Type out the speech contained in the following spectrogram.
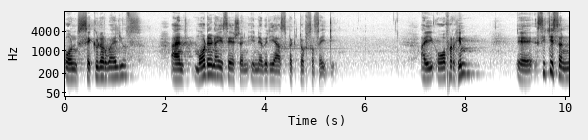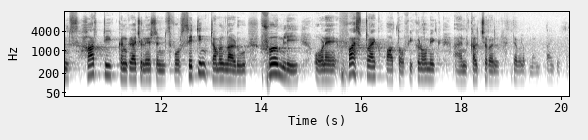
on secular values, and modernization in every aspect of society. I offer him a citizen's hearty congratulations for setting Tamil Nadu firmly on a fast track path of economic and cultural development. Thank you, sir.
